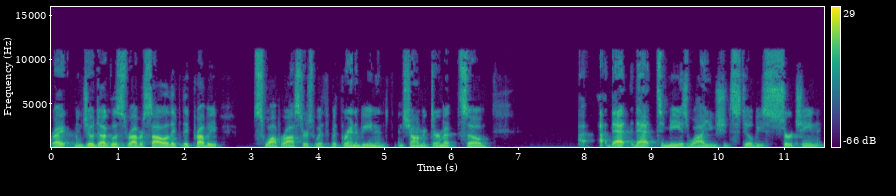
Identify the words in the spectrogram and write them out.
right? I mean, Joe Douglas, Robert Saleh, they they probably swap rosters with with Brandon Beane and, and Sean McDermott. So that that to me is why you should still be searching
